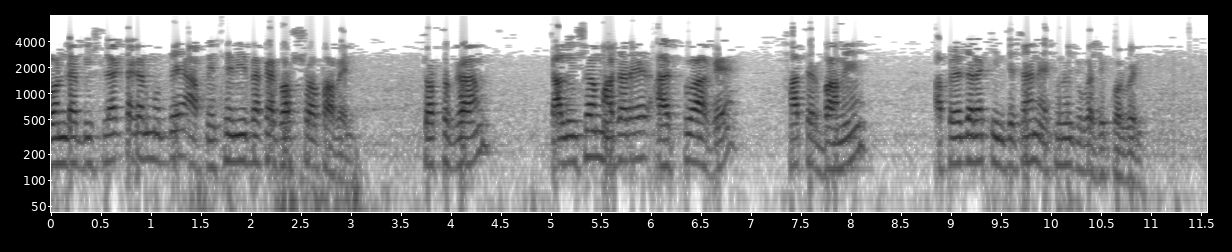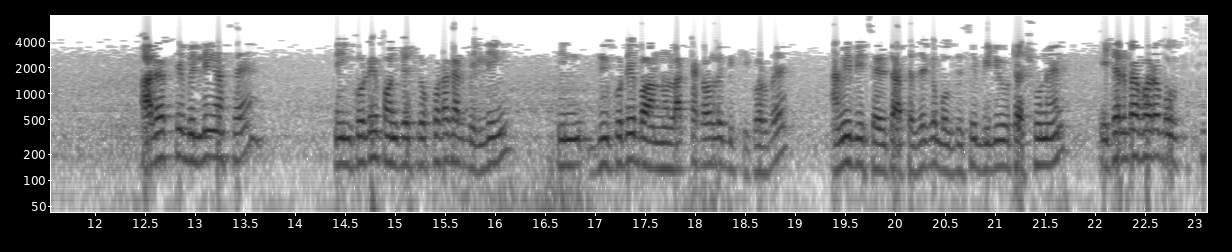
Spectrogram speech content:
গন্ডা বিশ লাখ টাকার মধ্যে আপনি সেমি পাকা সহ পাবেন। চট্টগ্রাম কালুসা মাজারের একটু আগে হাতের বামে আপনারা যারা কিনতে চান, এখনই যোগাযোগ করবেন। আরও একটি বিল্ডিং আছে, তিন কোটি পঞ্চাশ লক্ষ টাকার বিল্ডিং। তিন, দুই কোটি বাউন্ন লাখ টাকা হলে বিক্রি করবে। আমি বিস্তারিত আপনাদেরকে বলতেছি, ভিডিওটা শুনেন। এটার ব্যাপারে বলতেছি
